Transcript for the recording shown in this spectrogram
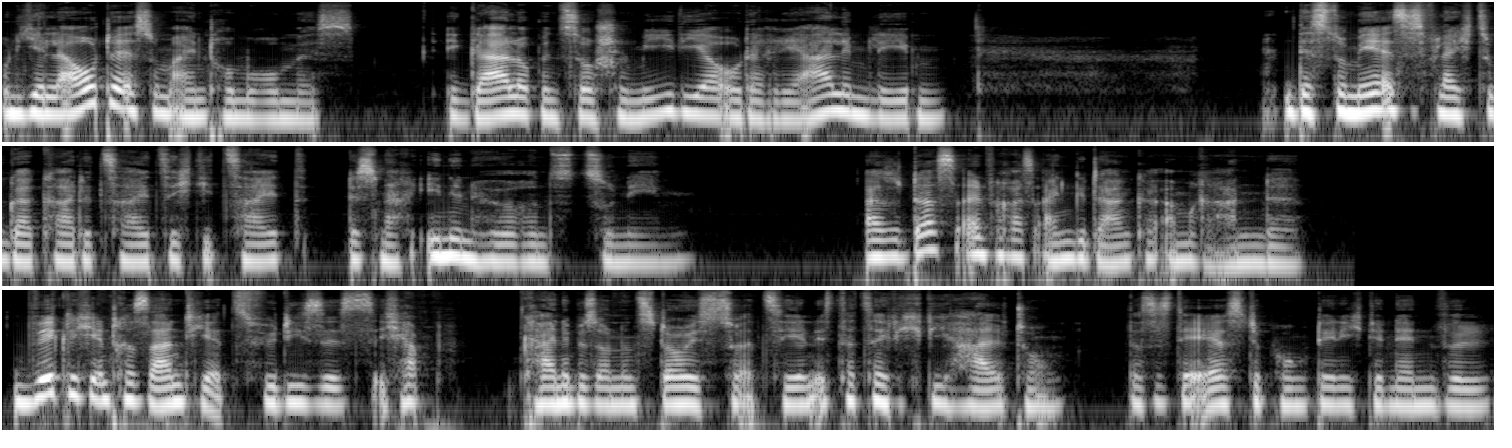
Und je lauter es um einen drumherum ist, egal ob in Social Media oder real im Leben, desto mehr ist es vielleicht sogar gerade Zeit, sich die Zeit des Nach innen Hörens zu nehmen. Also das einfach als ein Gedanke am Rande. Wirklich interessant jetzt für dieses, ich habe keine besonderen Stories zu erzählen, ist tatsächlich die Haltung. Das ist der erste Punkt, den ich dir nennen will.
